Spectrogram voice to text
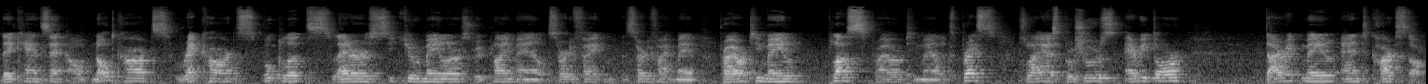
they can send out note cards, rec cards, booklets, letters, secure mailers, reply mail, certified, certified mail, priority mail, plus priority mail express, flyers, brochures, every door, direct mail and cardstock.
